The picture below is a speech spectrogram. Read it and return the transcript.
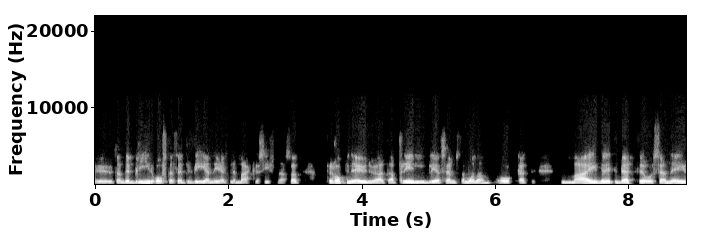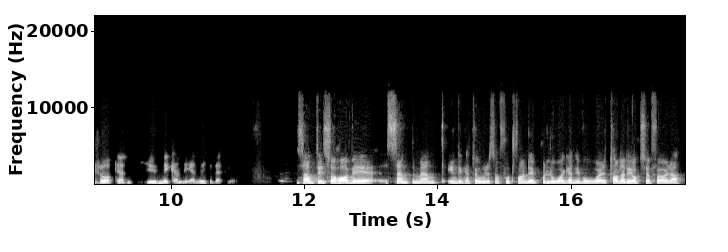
utan det blir oftast ett V när det gäller makrosiffrorna. Så att förhoppningen är ju nu att april blev sämsta månaden och att maj blir lite bättre och sen är ju förhoppningen att juni kan bli ännu lite bättre. Samtidigt så har vi sentimentindikatorer som fortfarande är på låga nivåer. Talar det också för att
